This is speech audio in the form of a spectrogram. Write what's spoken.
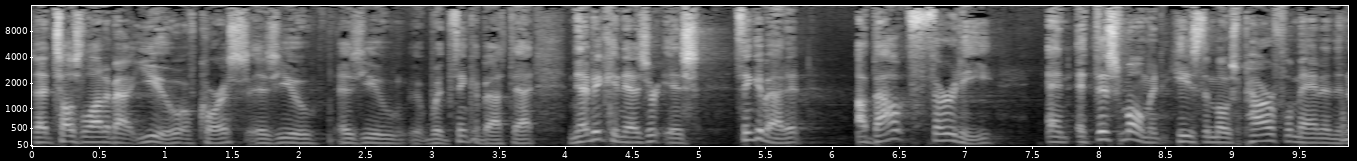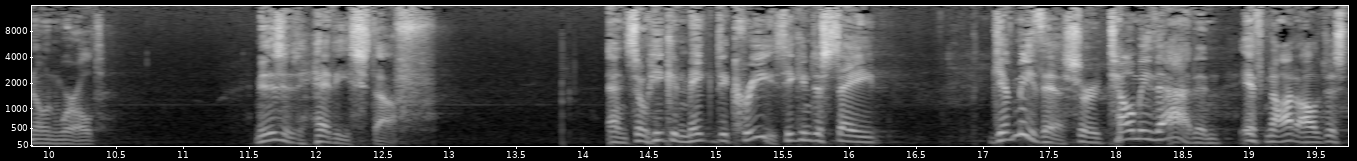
That tells a lot about you, of course, as you, as you would think about that. Nebuchadnezzar is, think about it, about 30, and at this moment, he's the most powerful man in the known world. I mean, this is heady stuff. And so he can make decrees. He can just say, give me this or tell me that. And if not, I'll just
